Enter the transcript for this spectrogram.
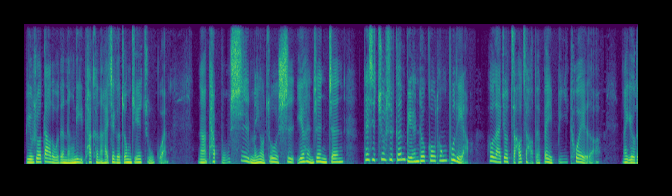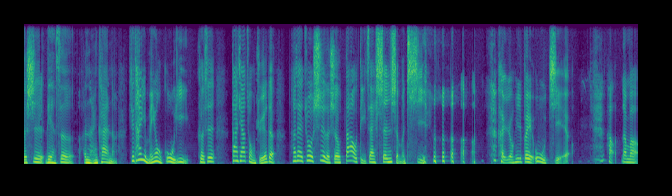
比如说到了我的能力，他可能还是个中阶主管，那他不是没有做事，也很认真，但是就是跟别人都沟通不了，后来就早早的被逼退了。那有的是脸色很难看呢、其实他也没有故意，可是大家总觉得他在做事的时候到底在生什么气。很容易被误解。好，那么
